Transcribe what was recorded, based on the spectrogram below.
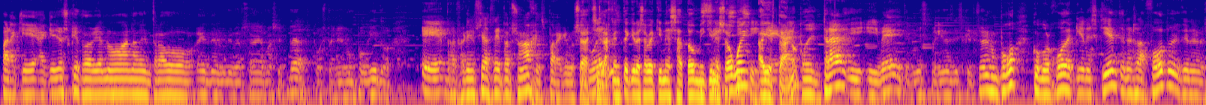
para que aquellos que todavía no han adentrado en el universo de Massive Verse, pues tener un poquito eh, referencias de personajes para que los O sea, si la gente quiere saber quién es Atomy y quién Sí, es Owen, sí, sí. ahí Eh, está, eh, ¿no? Puede entrar y, y ver y tenéis pequeñas descripciones, un poco como el juego de quién es quién, tienes la foto y tienes...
